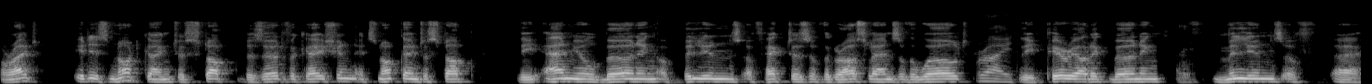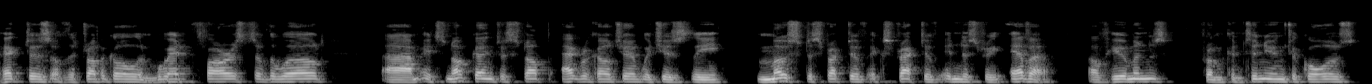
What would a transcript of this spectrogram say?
all right, it is not going to stop desertification. It's not going to stop the annual burning of billions of hectares of the grasslands of the world, Right. the periodic burning of millions of uh, hectares of the tropical and wet forests of the world. Um, it's not going to stop agriculture, which is the most destructive extractive industry ever of humans, from continuing to cause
